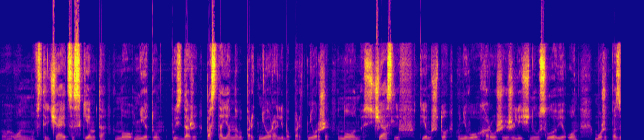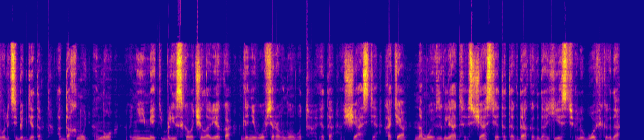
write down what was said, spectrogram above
он встречается с кем-то, но нету пусть даже постоянного партнера, либо партнерши, но он счастлив тем, что у него хорошие жилищные условия, он может позволить себе где-то отдохнуть, но не иметь близкого человека, для него все равно вот это счастье. Хотя, на мой взгляд, счастье это тогда, когда есть любовь, когда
